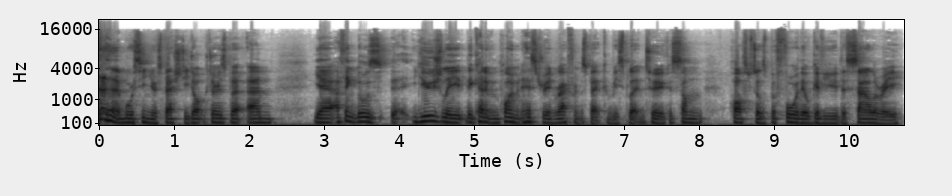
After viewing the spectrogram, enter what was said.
more senior specialty doctors. But um, yeah, I think those usually the kind of employment history and reference bit can be split in two because some hospitals before they'll give you the salary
